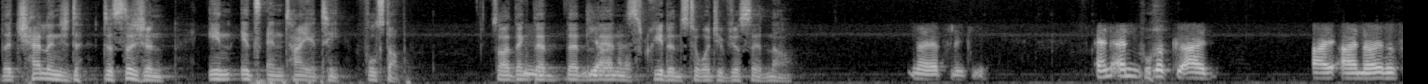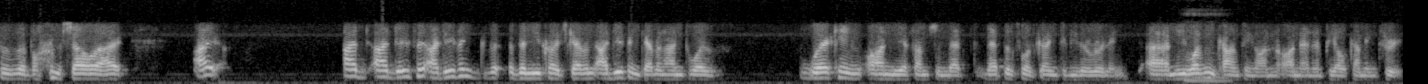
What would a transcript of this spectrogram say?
the challenged decision in its entirety. Full stop. So I think mm. that, that yeah, lends credence to what you've just said now. No, absolutely. And and Oof. look, I, I I know this is a bombshell. I I I, I do think I do think the, the new coach Gavin I do think Gavin Hunt was working on the assumption that, that this was going to be the ruling. Um, he wasn't counting on, on an appeal coming through.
